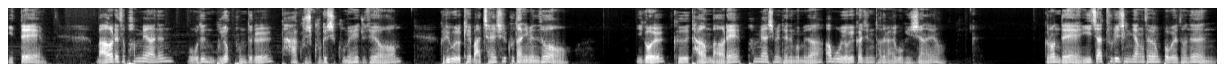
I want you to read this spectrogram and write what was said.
이때 마을에서 판매하는 모든 무역품들을 다 99개씩 구매해 주세요. 그리고 이렇게 마차에 싣고 다니면서 이걸 그 다음 마을에 판매하시면 되는 겁니다. 아 뭐 여기까지는 다들 알고 계시잖아요 그런데 이 짜투리 식량 사용법에서는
